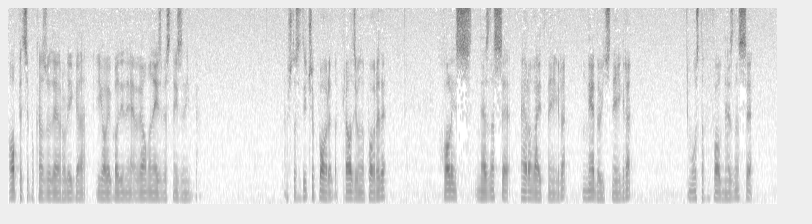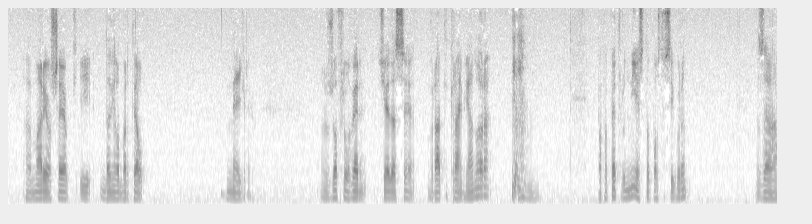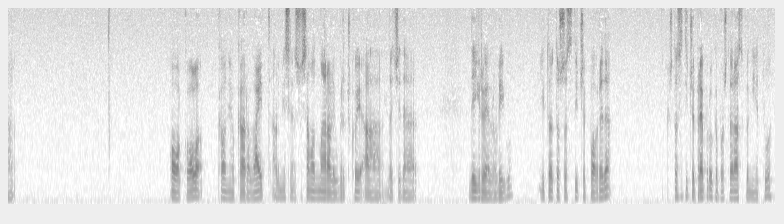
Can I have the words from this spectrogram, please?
opet se pokazuje da je Euroliga i ove godine veoma neizvesna i zanimljiva. Što se tiče povreda, prelazimo na povrede. Hollins ne zna se, Aaron White ne igra, Nedović ne igra, Mustafa Fall ne zna se, Mario Šejok i Danilo Bartel ne igraju. Joffrey Laverne će da se vrati krajem januara. Papa Petru nije 100% siguran za ovo kolo kao ni Okaro White, ali mislim da su samo odmarali u Grčkoj, a da će da, da igraju Euroligu. I to je to što se tiče povreda. Što se tiče preporuka, pošto Rastko nije tu,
